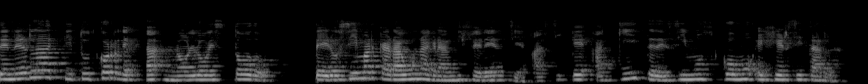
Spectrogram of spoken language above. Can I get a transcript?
Tener la actitud correcta no lo es todo, pero sí marcará una gran diferencia, así que aquí te decimos cómo ejercitarla.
